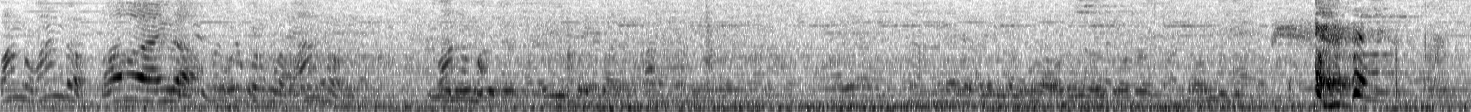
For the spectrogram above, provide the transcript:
வாங்க வாங்க. வாங்க வாங்க வாங்க வாங்கம்மா.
